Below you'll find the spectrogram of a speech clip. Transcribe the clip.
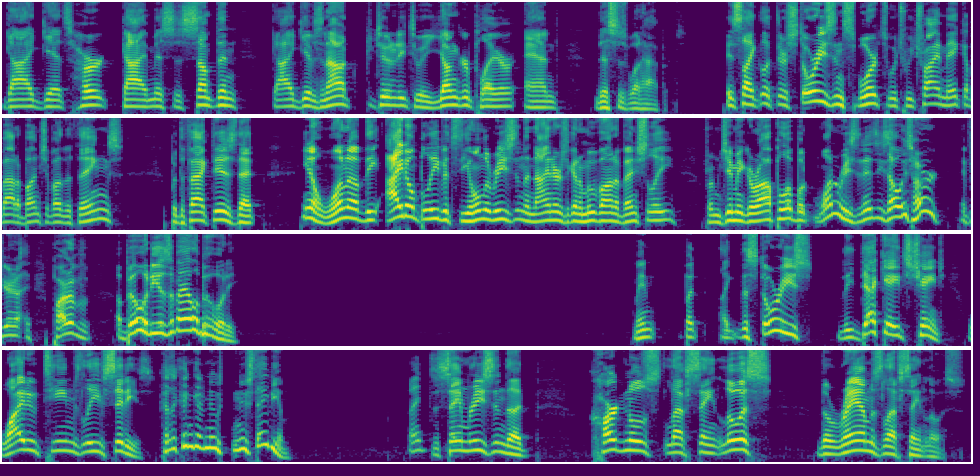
Guy gets hurt, guy misses something, guy gives an opportunity to a younger player, and this is what happens. It's like, look, there's stories in sports which we try and make about a bunch of other things, but the fact is that, you know, one of the, I don't believe it's the only reason the Niners are going to move on eventually from Jimmy Garoppolo, but one reason is he's always hurt. If you're not, part of ability is availability. I mean, but like the stories, the decades change. Why do teams leave cities? Because they couldn't get a new new stadium. Right? The same reason the Cardinals left St. Louis, the Rams left St. Louis.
